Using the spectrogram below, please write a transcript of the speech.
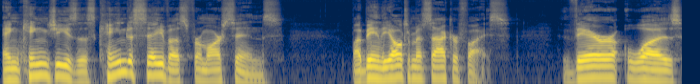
and King Jesus came to save us from our sins by being the ultimate sacrifice. There was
